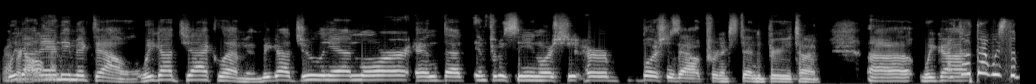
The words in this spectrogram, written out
we got Altman. Andie MacDowell. We got Jack Lemmon. We got Julianne Moore, and that infamous scene where she, her bush is out for an extended period of time. Uh, we got. I thought that was the.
